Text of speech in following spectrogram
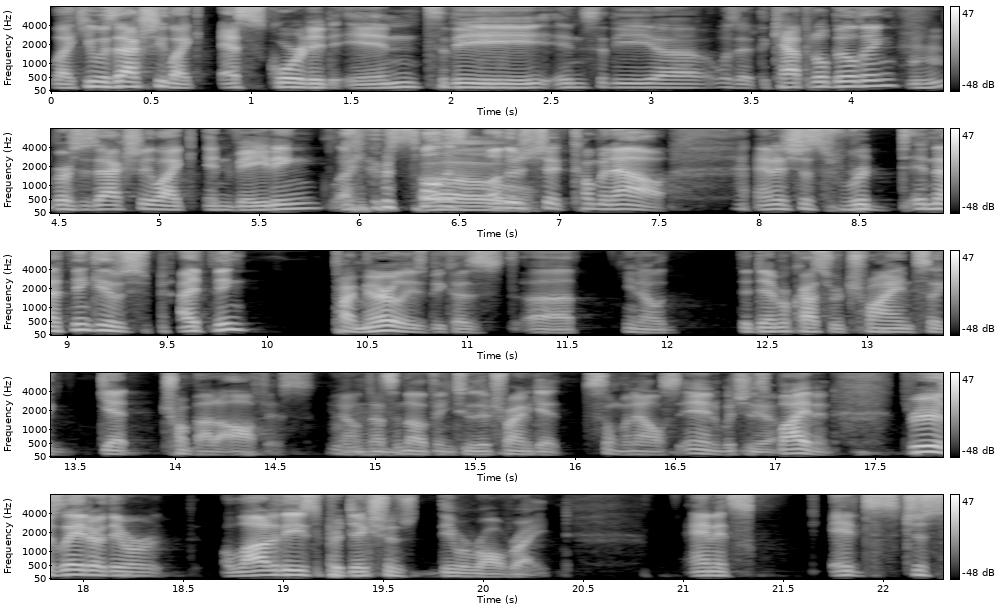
like he was actually like escorted into the into the uh, what was it the Capitol building versus actually like invading. Like there's all this Oh. other shit coming out, and it's just and I think it was I think primarily is because uh, you know the Democrats were trying to get Trump out of office. You know that's another thing too. They're trying to get someone else in, which is Yeah. Biden. Three years later, they were a lot of these predictions they were all right, and it's it's just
